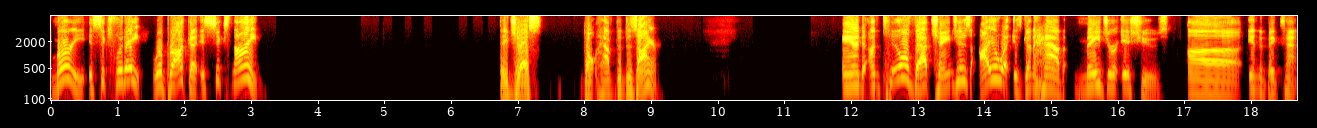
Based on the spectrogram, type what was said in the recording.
Murray is six foot eight. Rebraca is six nine. They just don't have the desire. And until that changes, Iowa is going to have major issues uh, in the Big Ten.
